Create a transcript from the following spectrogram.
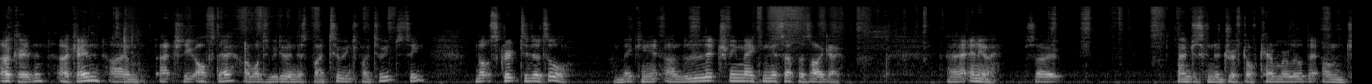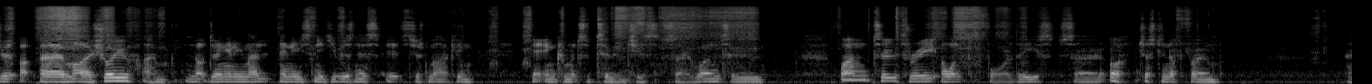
okay then, okay then, I'm actually off there. I want to be doing this by 2 inch by 2 inch, see? Not scripted at all. I'm making it, I'm literally making this up as I go. Uh, anyway, so I'm just going to drift off camera a little bit. I'm just, um, I assure you, I'm not doing any any sneaky business. It's just marking in increments of two inches. So one, two, one, two, three. I want four of these. So oh, just enough foam. Uh,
